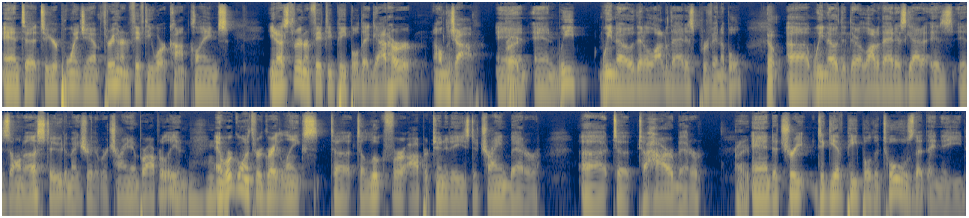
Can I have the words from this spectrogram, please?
And to to your point, Jim, 350 work comp claims. You know, it's 350 people that got hurt on the job, and right. and we we know that a lot of that is preventable Yep. Uh, we know that there a lot of that is got is is on us too to make sure that we're training properly, and mm-hmm. and we're going through great links to to look for opportunities to train better, uh, to to hire better, right. and to treat to give people the tools that they need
